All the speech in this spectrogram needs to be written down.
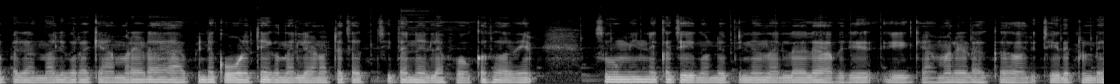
ആപ്പല്ല എന്നാലും ഇവരുടെ ക്യാമറയുടെ ആപ്പിന്റെ ക്വാളിറ്റി ഒക്കെ നല്ലതാണ്. ഒറ്റ ചർച്ചിൽ തന്നെ എല്ലാം ഫോക്കസ് ആവുകയും സൂമിങ്ങൊക്കെ ചെയ്യുന്നുണ്ട്. പിന്നെ നല്ല നല്ല അവർ ഈ ക്യാമറയുടെ ഒക്കെ ചെയ്തിട്ടുണ്ട്.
